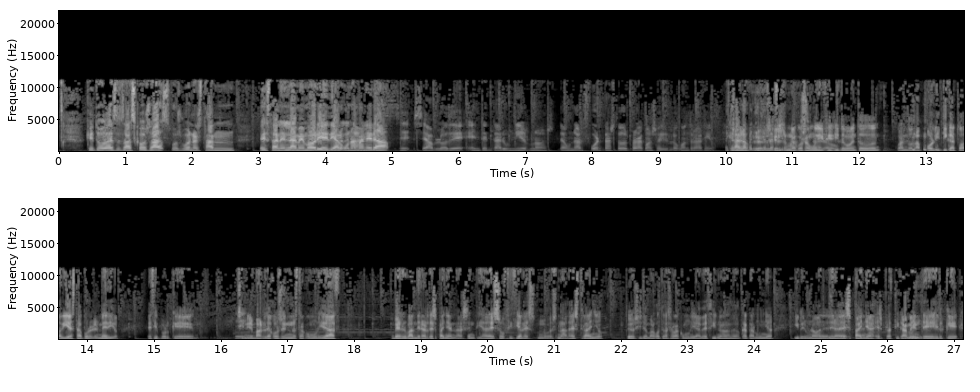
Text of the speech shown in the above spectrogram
que todas esas cosas, pues bueno, están están en la memoria y de Pero alguna manera Se, se habló de intentar unirnos, de aunar fuerzas todos para conseguir lo contrario. Hay que Claro. Pero es que es una cosa muy claro. difícil de momento cuando la política todavía está por el medio. Es decir, porque sin ir más lejos en nuestra comunidad, ver banderas de España en las entidades oficiales no es nada extraño, pero sin embargo te vas a la comunidad vecina de Cataluña y ver una bandera de España es prácticamente el que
